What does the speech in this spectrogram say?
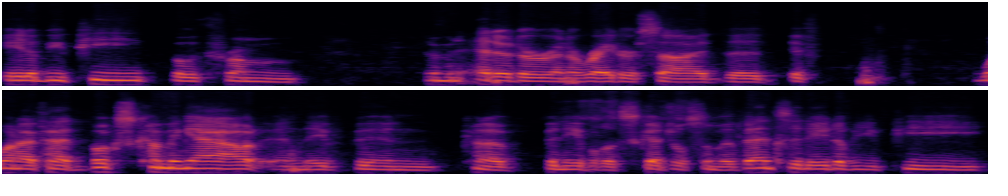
AWP, both from I'm an editor and a writer side. That if when I've had books coming out and they've been kind of been able to schedule some events at AWP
